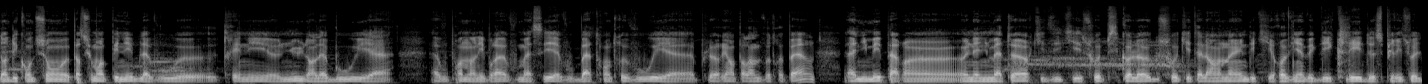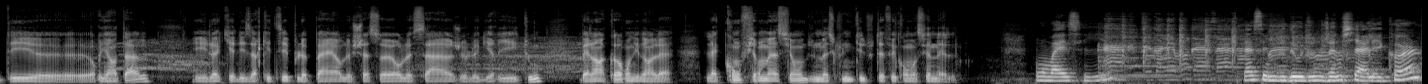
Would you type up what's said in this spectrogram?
dans des conditions euh, particulièrement pénibles, à vous euh, traîner euh, nu dans la boue et à, vous prendre dans les bras, à vous masser, à vous battre entre vous et à pleurer en parlant de votre père. Animé par un, animateur qui dit qu'il est soit psychologue, soit qui est allé en Inde et qui revient avec des clés de spiritualité euh, orientale. Et là, qu'il y a des archétypes, le père, le chasseur, le sage, le guerrier et tout. Ben là encore, on est dans la, la confirmation d'une masculinité tout à fait conventionnelle. On va essayer. Là, c'est une vidéo d'une jeune fille à l'école,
